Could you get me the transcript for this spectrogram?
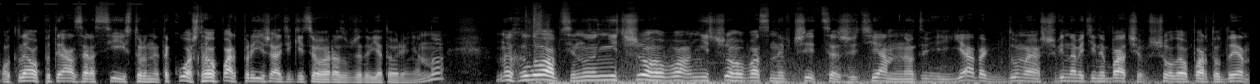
От Лео ПТА зараз з цієї сторони також. Леопард приїжджає тільки цього разу вже 9 рівня. Ну, ну хлопці, ну нічого вам, нічого вас не вчиться життя. От я так думаю, що він навіть і не бачив, що Леопард 1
